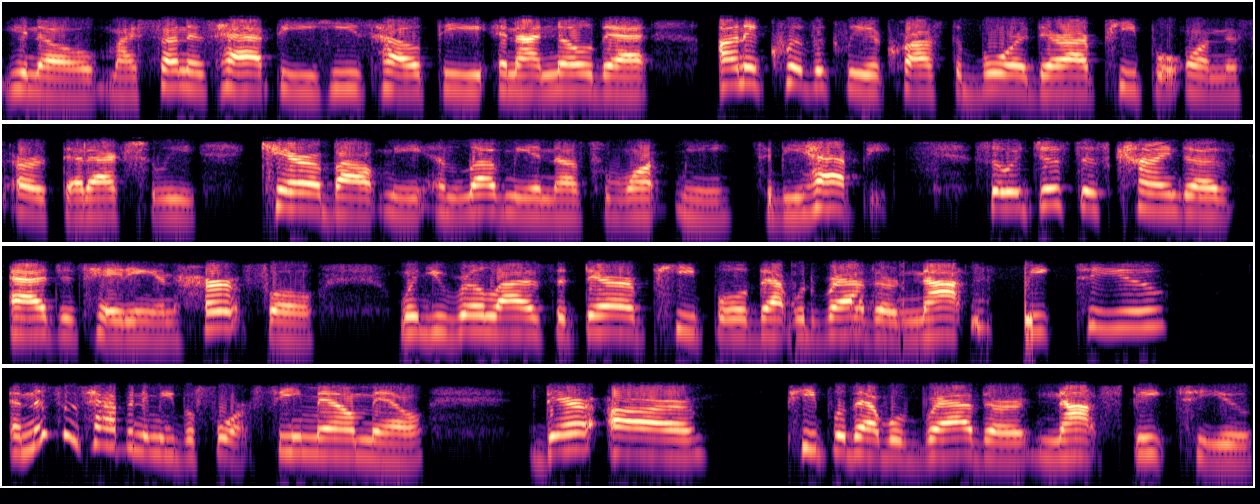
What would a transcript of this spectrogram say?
you know, my son is happy, he's healthy, and I know that unequivocally across the board there are people on this earth that actually care about me and love me enough to want me to be happy. So it just is kind of agitating and hurtful when you realize that there are people that would rather not speak to you. And this has happened to me before, female, male, there are people that would rather not speak to you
